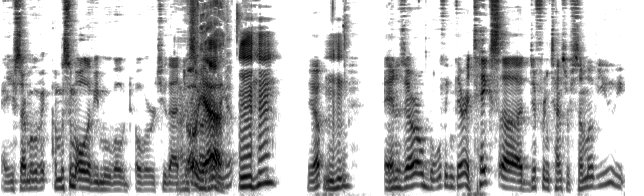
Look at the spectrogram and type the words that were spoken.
and you start moving. I'm assuming all of you move over to that. I Oh, yeah. doing. Mm-hmm. Yep. Mm-hmm. And as they're all moving there, it takes uh, different times for some of you.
